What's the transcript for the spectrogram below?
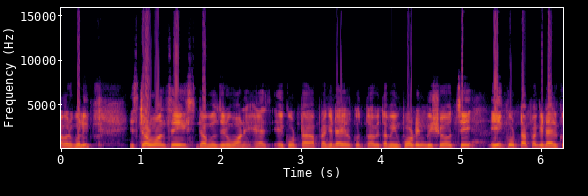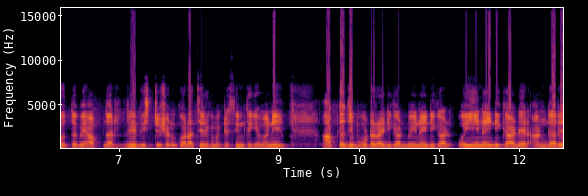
আবার বলি star one six double zero one hash এই কোডটা আপনাকে ডায়াল করতে হবে। তবে ইম্পর্টেন্ট বিষয় হচ্ছে, এই কোডটা আপনাকে ডায়াল করতে হবে আপনার রেজিস্ট্রেশন করা আছে এরকম একটা সিম থেকে। মানে আপনার যে ভোটার আইডি কার্ড বা এনআইডি কার্ড, ওই এনআইডি কার্ডের আন্ডারে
